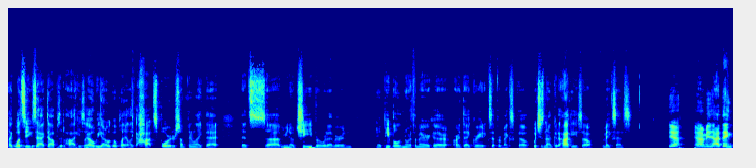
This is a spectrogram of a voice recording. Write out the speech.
like what's the exact opposite of hockey? It's like, oh, we gotta go play like a hot sport or something like that. That's um, you know cheap or whatever, and you know people in North America aren't that great except for Mexico, which is not good at hockey, so it makes sense. Yeah, and I mean, I think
